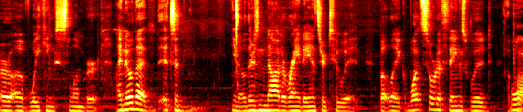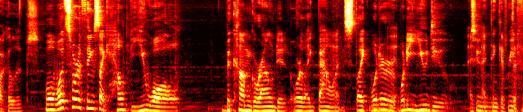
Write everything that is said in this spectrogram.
or of waking slumber? I know that it's a, you know, there's not a right answer to it, but like, what sort of things would Apocalypse. well, what sort of things like help you all become grounded or like balanced? Like, what are Mm, what do you do to I think if the, f-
